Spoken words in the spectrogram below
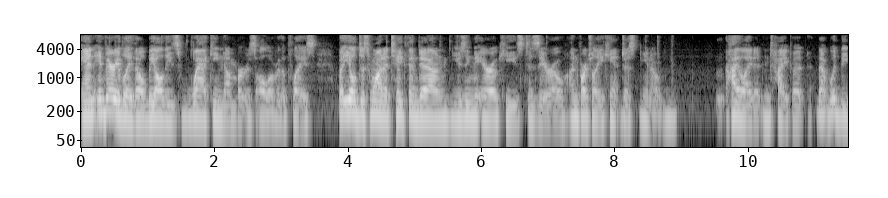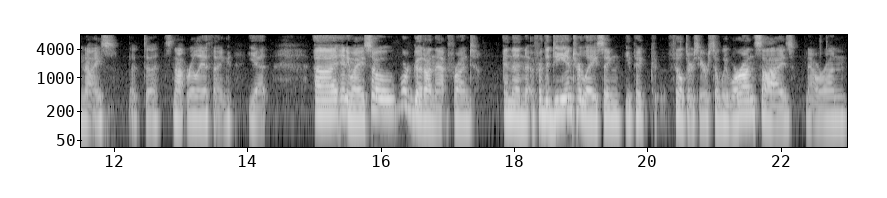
and invariably there'll be all these wacky numbers all over the place. But you'll just want to take them down using the arrow keys to zero. Unfortunately, you can't just, you know, highlight it and type it. That would be nice but uh, it's not really a thing yet. Uh, anyway, so we're good on that front. And then for the deinterlacing, you pick filters here. So we were on size, now we're on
